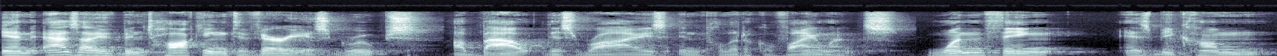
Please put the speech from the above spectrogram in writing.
And as I've been talking to various groups about this rise in political violence, one thing has become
